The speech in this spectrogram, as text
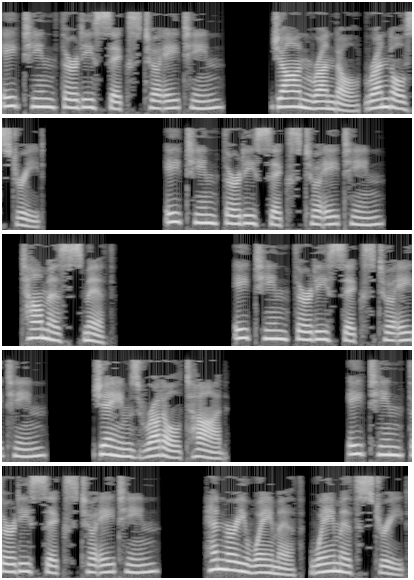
1836 to 18 John Rundle, Rundle Street 1836 to 18 Thomas Smith. 1836 to 18 James Ruddle Todd. 1836–18 Henry Waymouth, Waymouth Street.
